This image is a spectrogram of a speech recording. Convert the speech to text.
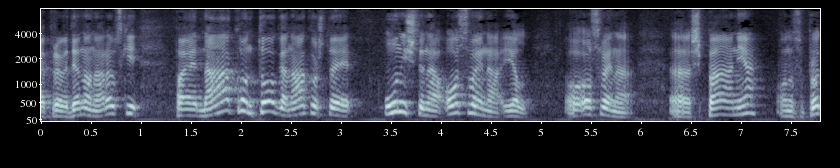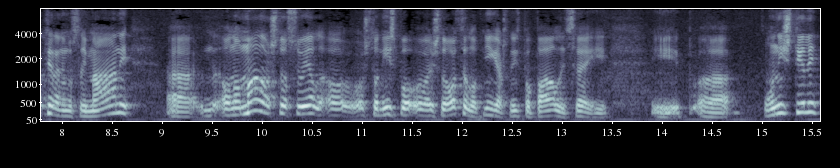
je prevedeno na arapski, pa je nakon toga, nakon što je uništena, osvojena, jel, osvojena e, Španija, ono su protirani muslimani, uh, ono malo što su, jel, što, nispo, što ostalo knjiga, što nispo palili sve i, i uh, uništili,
